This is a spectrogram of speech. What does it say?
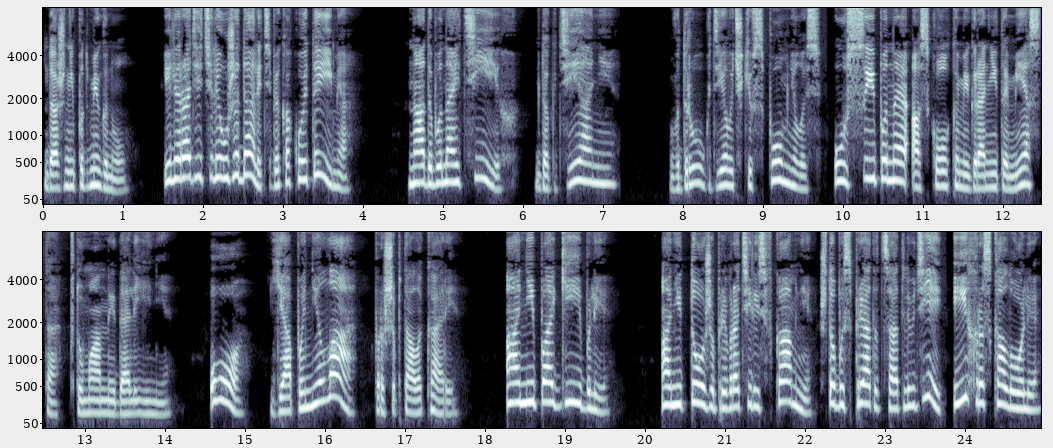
даже не подмигнул. «Или родители уже дали тебе какое-то имя? Надо бы найти их. Да где они?» Вдруг девочке вспомнилось усыпанное осколками гранита место в туманной долине. «О, я поняла!» — прошептала Кари. «Они погибли! Они тоже превратились в камни, чтобы спрятаться от людей, и их раскололи.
